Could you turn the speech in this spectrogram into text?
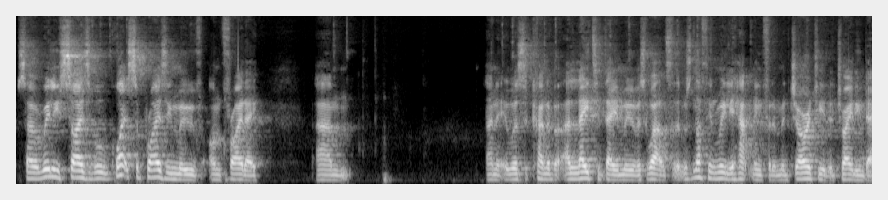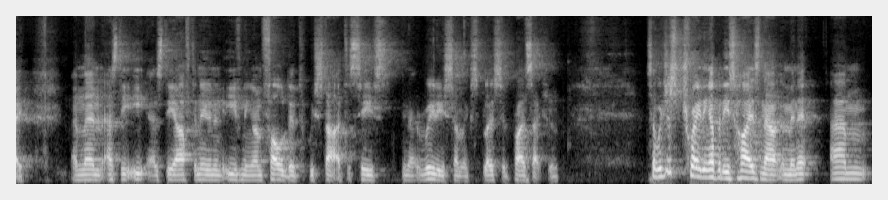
so a really sizable, quite surprising move on Friday. Um, and it was kind of a later day move as well. So there was nothing really happening for the majority of the trading day. And then as the as the afternoon and evening unfolded, we started to see you know really some explosive price action. So we're just trading up at these highs now at the minute. Um,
